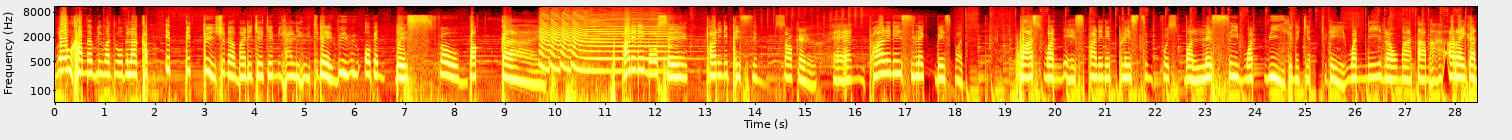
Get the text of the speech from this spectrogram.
Welcome everyone to Opera Cup EPT channel by DJ Gaming Harry who today we will open this full box guide Panini Mosaic, Panini Pism Soccer and Panini Select Baseball Last one is Panini Prism Football Let's see what we gonna get today วันนี้เรามาตามหาอะไรกัน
